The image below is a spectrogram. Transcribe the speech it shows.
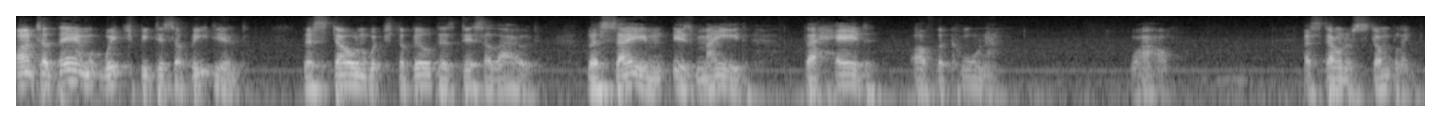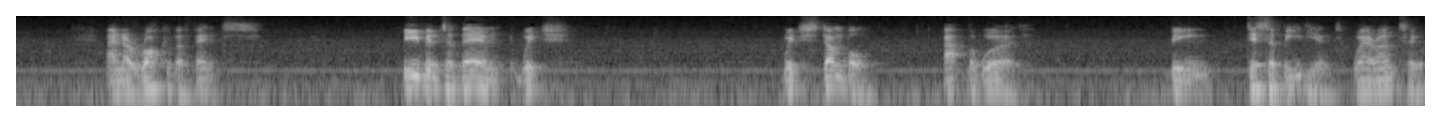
Unto them which be disobedient, the stone which the builders disallowed, the same is made the head of the corner. Wow. A stone of stumbling and a rock of offense even to them which which stumble at the word, being disobedient, whereunto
